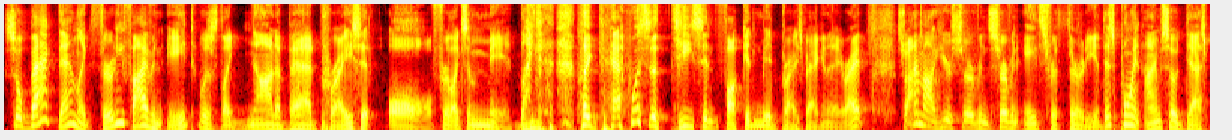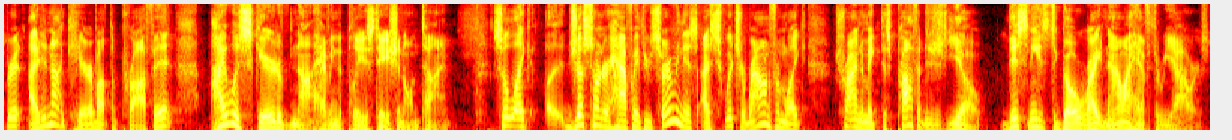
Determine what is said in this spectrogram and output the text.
So back then, like 35 and 8 was like not a bad price at all for like some mid. Like like that was a decent fucking mid price back in the day, right? So I'm out here serving serving eighths for 30. At this point, I'm so desperate, I did not care about the profit. I was scared of not having the PlayStation on time. So like uh, just under halfway through serving this, I switch around from like trying to make this profit to just yo, this needs to go right now. I have three hours.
